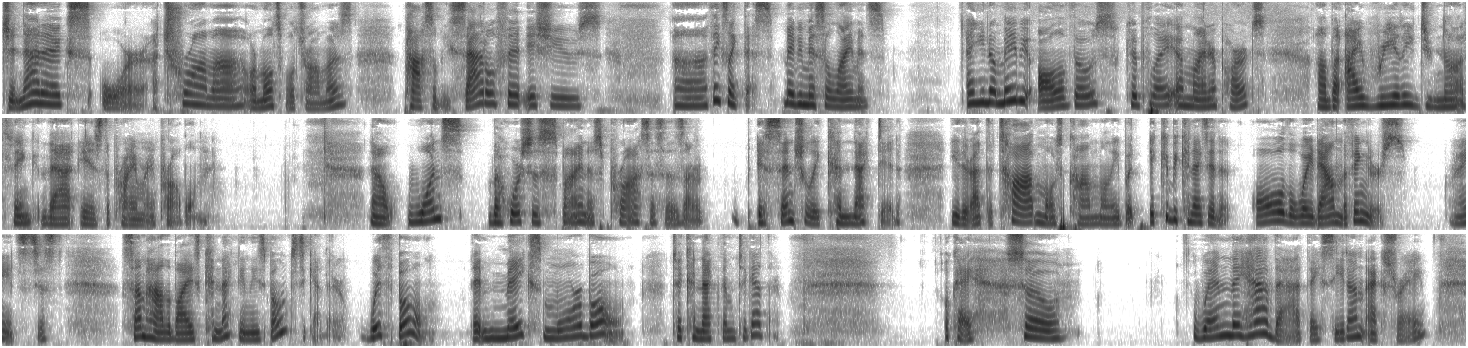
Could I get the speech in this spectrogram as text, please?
genetics or a trauma or multiple traumas, possibly saddle fit issues, uh, things like this, maybe misalignments. And you know, maybe all of those could play a minor part, uh, but I really do not think that is the primary problem. Now, once the horse's spinous processes are essentially connected, either at the top most commonly, but it could be connected all the way down the fingers, right? It's just somehow the body's connecting these bones together with bone. It makes more bone to connect them together. Okay, so when they have that, they see it on x ray,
